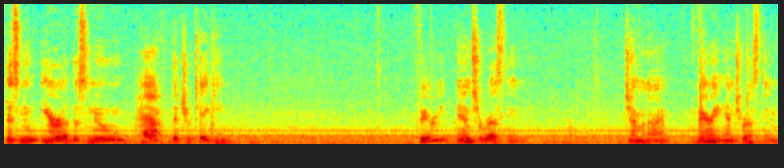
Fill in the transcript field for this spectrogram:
this new era, this new path that you're taking. very interesting, Gemini. Very interesting.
